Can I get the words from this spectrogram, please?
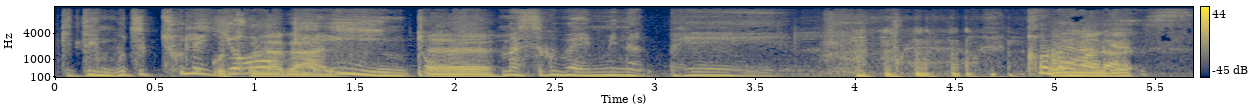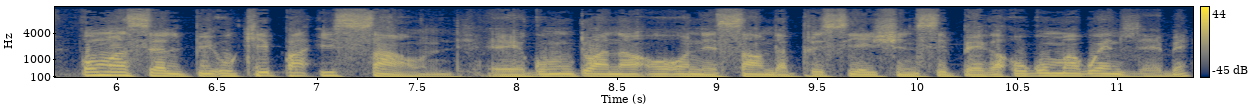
ngidinga ukuthi kuthule yonke into. Eh. mase kube yimina kuphela. Qhubeka la. Uma selbi ukhipha isound eh kumntwana o- one sound appreciation sibheka ukuma kwendlebe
